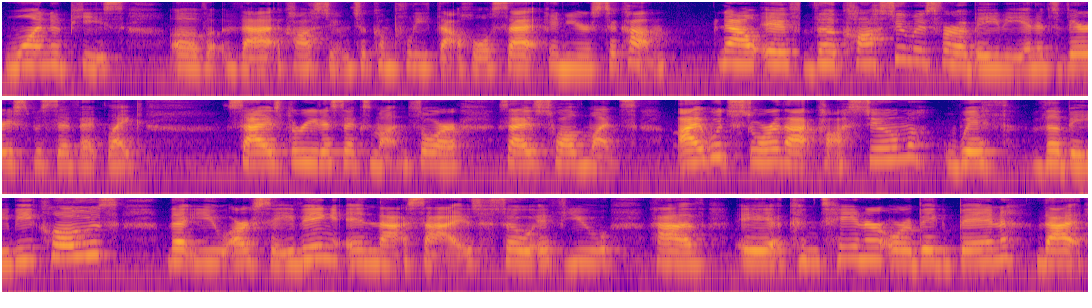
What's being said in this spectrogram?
one piece of that costume to complete that whole set in years to come. Now, if the costume is for a baby and it's very specific, like size three to six months or size 12 months. I would store that costume with the baby clothes that you are saving in that size. So if you have a container or a big bin that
